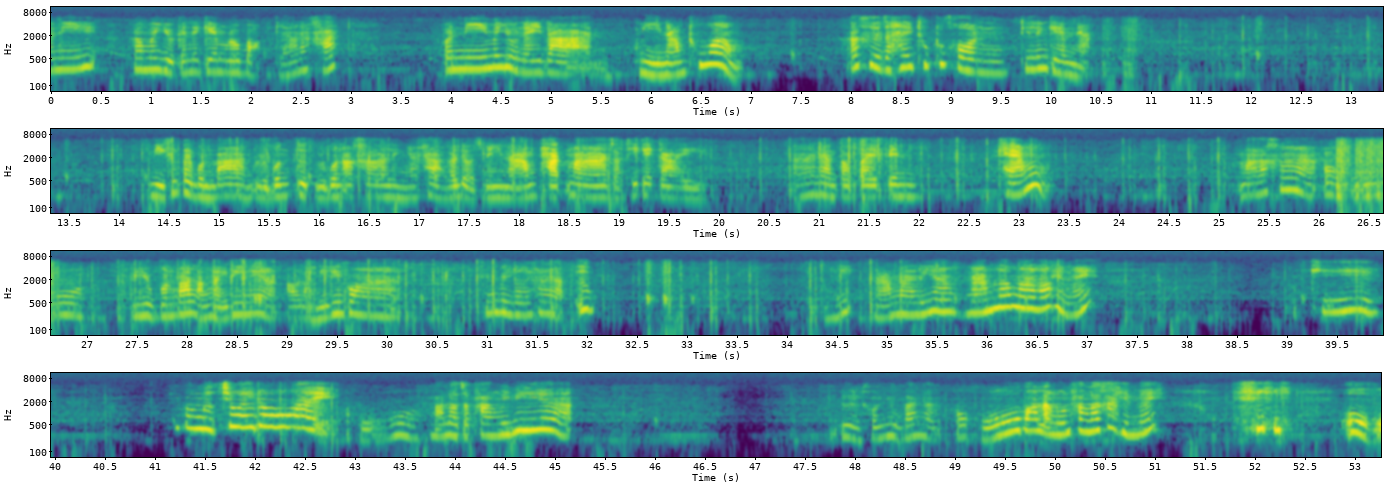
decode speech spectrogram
วันนี้เรามาอยู่กันในเกมโรบอกอีกแล้วนะคะ วันนี้มาอยู่ในด่านหนีน้ำท่วม ก็คือจะให้ทุกๆคนที่เล่นเกมเนี่ยหนีขึ้นไปบนบ้านหรือบนตึกหรือบนอาคารอะไรเงี้ยค่ะ แล้วเดี๋ยวจะมีน้ำพัดมาจากที่ไกลๆด่านต่อไปเป็นแคมป์ มาแล้วค่ะ โอ้โหอยู่บนบ้านหลังไหนดีเนี่ย เอาหลังนี้ดีกว่า ขึ้นไปเลยค่ะ อึ๊บ ตรงนี้น้ำมาหรือยัง น้ำเริ่มมาแล้วเห็นไหม โอเค พี่ปลาหมึกช่วยด้วย โอ้โห บ้านเราจะพังไหมเนี่ยอื่นเขาอยู่บ้านหลัง โอ้โห บ้านหลังนู้นพังแล้วค่ะ เห็นไหม โอ้โห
